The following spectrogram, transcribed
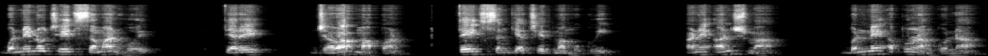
બંનેનો છેદ સમાન હોય ત્યારે જવાબમાં પણ તે જ સંખ્યા છેદમાં મૂકવી અને અંશમાં બંને અપૂર્ણાંકોના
